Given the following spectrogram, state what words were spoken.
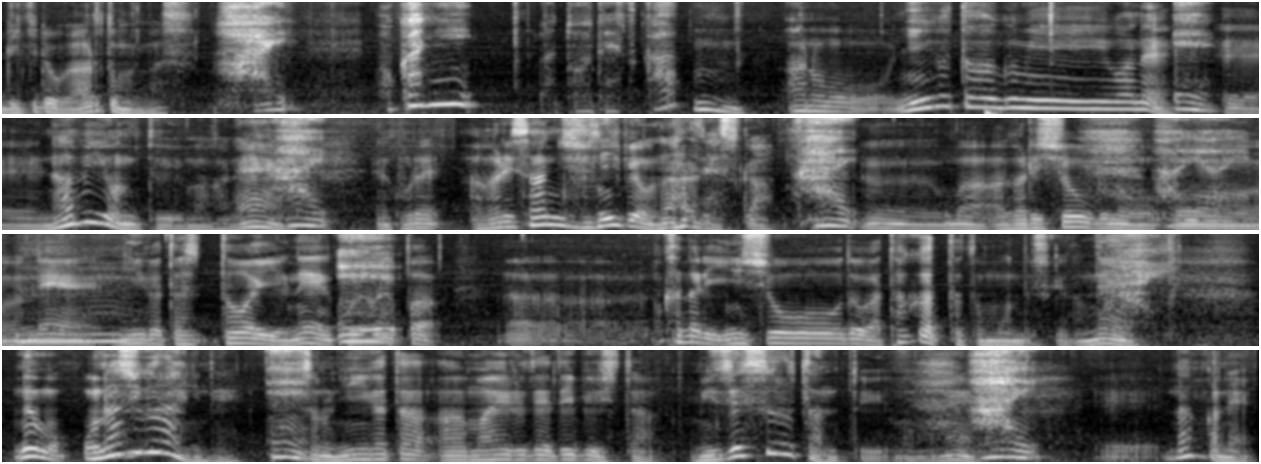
力量があると思います。はい。他にどうですか、うん、あの新潟組はね、ええ。えー、ナビオンという馬がね、はい、これ上がり32秒7ですか、はい。うん、まあ上がり勝負のね新潟とはいえねこれはやっぱ、えかなり印象度が高かったと思うんですけどね、はい、でも同じぐらいにね、ええ、その新潟マイルでデビューしたミゼスルタンというのもね、はい。えー、なんかね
